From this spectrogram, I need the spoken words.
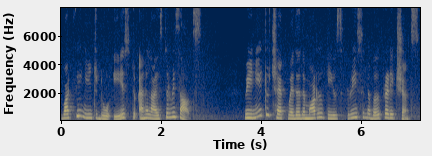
what we need to do is to analyze the results. We need to check whether the model gives reasonable predictions.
